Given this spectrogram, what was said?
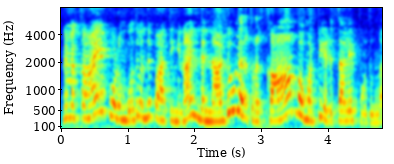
நம்ம காய போடும்போது வந்து பார்த்தீங்கன்னா இந்த நடுவில் இருக்கிற காம்பை மட்டும் எடுத்தாலே போதுங்க.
